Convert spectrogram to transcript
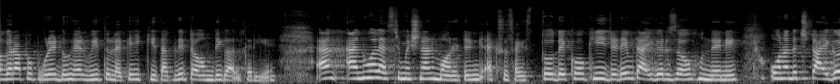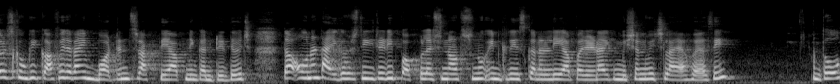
ਅਗਰ ਆਪਾਂ ਪੂਰੇ 2020 ਤੋਂ ਲੈ ਕੇ 21 ਤੱਕ ਦੀ ਟਰਮ ਦੀ ਗੱਲ ਕਰੀਏ। And annual estimation and monitoring exercise ਤੋਂ ਦੇਖੋ ਕਿ ਜਿਹੜੇ ਵੀ ਟਾਈਗਰ ਰਿਜ਼ਰਵ ਹੁੰਦੇ ਨੇ, ਉਹਨਾਂ ਦੇ ਟਾਈਗਰਸ ਕਿਉਂਕਿ ਕਾਫੀ ਕਾਫੀ ਜ਼ਿਆਦਾ ਇੰਪੋਰਟੈਂਸ ਰੱਖਦੇ ਆ ਆਪਣੀ ਕੰਟਰੀ ਦੇ ਵਿੱਚ। ਤਾਂ ਉਹਨਾਂ ਟਾਈਗਰਸ ਦੀ ਜਿਹੜੀ ਪੋਪੂਲੇਸ਼ਨ ਆ ਉਸ ਨੂੰ ਇਨਕਰੀਜ਼ ਕਰਨ ਲਈ ਆਪਾਂ ਜਿਹੜਾ ਇੱਕ ਮਿਸ਼ਨ ਵਿੱਚ ਲਾਇਆ ਹੋਇਆ ਸੀ। ਤੋਂ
